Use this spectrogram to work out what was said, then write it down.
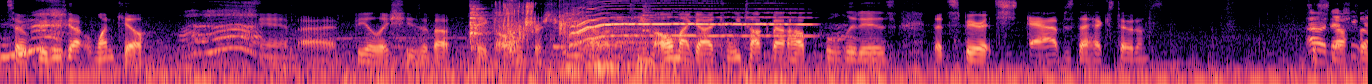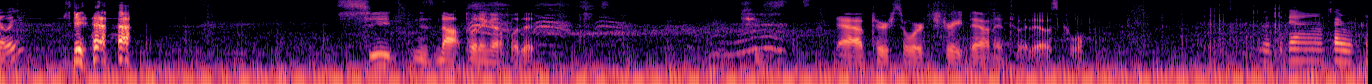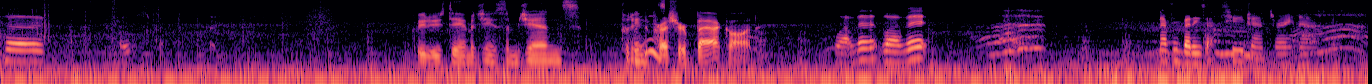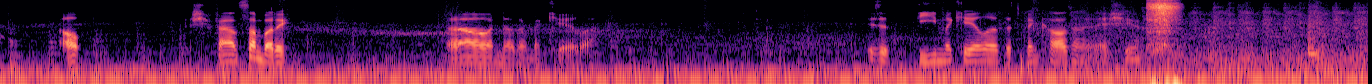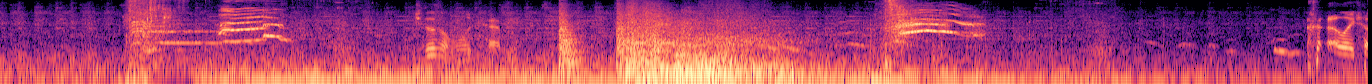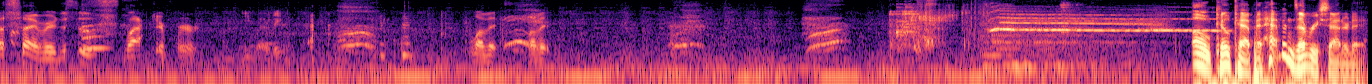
so mm-hmm. Voodoo's got one kill, and I feel like she's about to take all the frustration out on the team. Oh my God! Can we talk about how cool it is that Spirit stabs the hex totems? To Oh, does she them? really? Yeah. She is not putting up with it. She stabbed her sword straight down into it. It was cool. With the down, Cyber with the hood. Voodoo's damaging some gens, putting the pressure back on. Love it, love it. Everybody's at two gens right now. Oh, she found somebody. Oh, another Mikaela. Is it the Mikaela that's been causing an issue? She doesn't look happy. I like how Cyber just slapped her for emoting. love it, love it. Oh, kill cap. It happens every Saturday.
